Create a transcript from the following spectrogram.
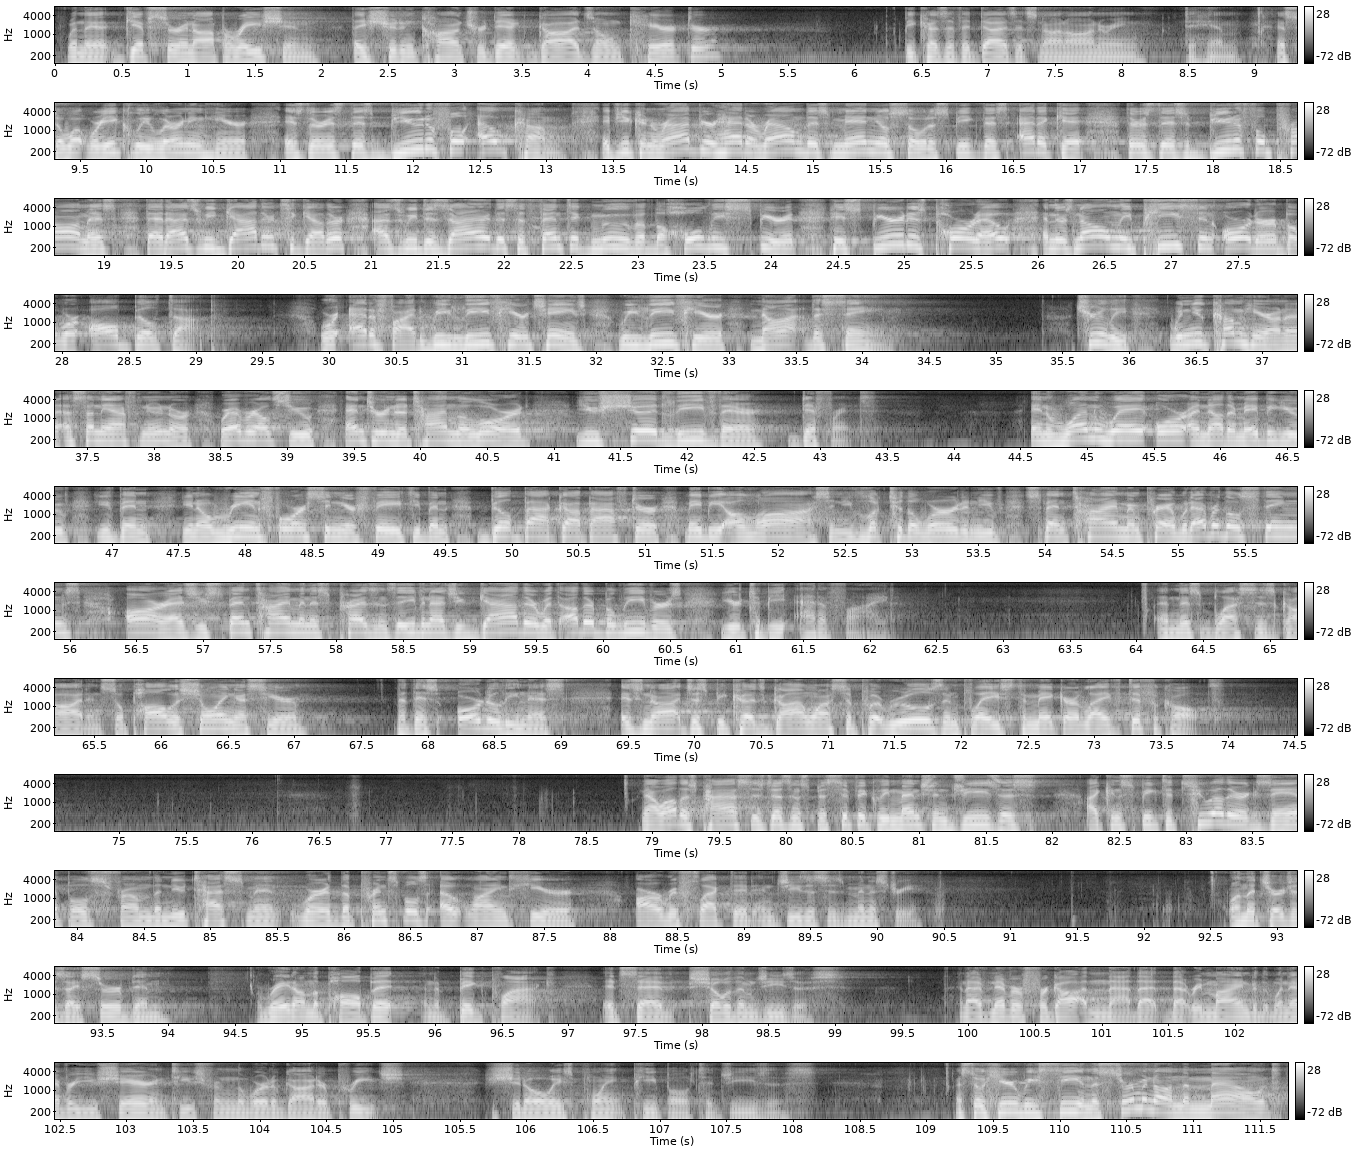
when the gifts are in operation, they shouldn't contradict God's own character because if it does, it's not honoring to him. And so, what we're equally learning here is there is this beautiful outcome. If you can wrap your head around this manual, so to speak, this etiquette, there's this beautiful promise that as we gather together, as we desire this authentic move of the Holy Spirit, His Spirit is poured out, and there's not only peace and order, but we're all built up. We're edified. We leave here changed. We leave here not the same. Truly, when you come here on a, Sunday afternoon or wherever else you enter into time the Lord, you should leave there different in one way or another. Maybe you've, you've been, you know, reinforced in your faith. You've been built back up after maybe a loss and you've looked to the word and you've spent time in prayer. Whatever those things are, as you spend time in his presence, even as you gather with other believers, you're to be edified. And this blesses God. And so Paul is showing us here that this orderliness is not just because God wants to put rules in place to make our life difficult. Now, while this passage doesn't specifically mention Jesus, I can speak to two other examples from the New Testament where the principles outlined here are reflected in Jesus' ministry. One of the churches I served in, right on the pulpit and a big plaque, it said, Show them Jesus. And I've never forgotten that, that, that reminder that whenever you share and teach from the Word of God or preach, you should always point people to Jesus. And so here we see in the Sermon on the Mount,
